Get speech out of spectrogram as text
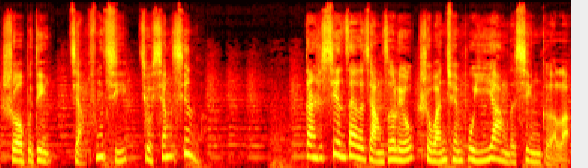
说不定蒋风奇就相信了。但是现在的蒋泽流是完全不一样的性格了，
